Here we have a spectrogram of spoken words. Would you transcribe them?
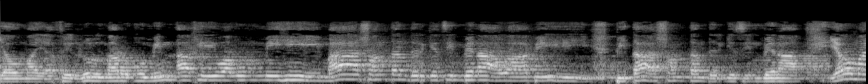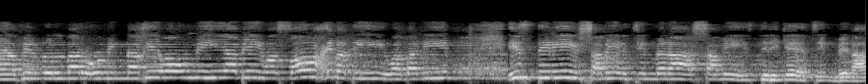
ইয়াউমা ইয়াফিরুল মারউ মিন আখি ওয়া উম্মিহি। মা সন্তানদেরকে চিনবে না, ওয়া আবি। পিতা সন্তানদেরকে চিনবে না। ইয়াউমা ইয়াফিরুল মারউ মিন আখি ওয়া উম্মিহি, আবি ওয়া সাহিবাতিহি ওয়া বানি স্ত্রী স্বামীর চিনবে না, স্বামী স্ত্রীকে চিনবে না।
